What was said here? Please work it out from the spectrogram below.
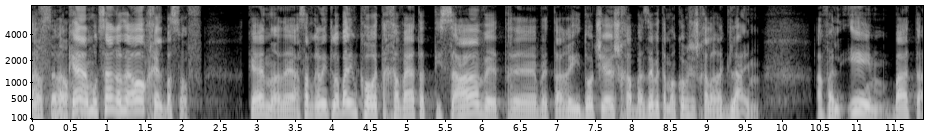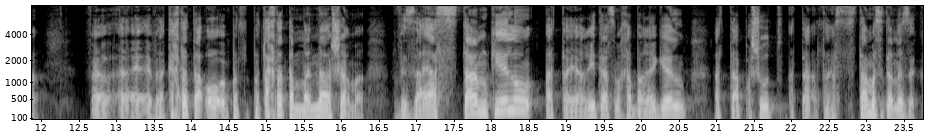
יוס, על האוכל. כן, המוצר הזה האוכל בסוף. כן, אסף גרנית לא בא למכור את החוויית הטיסה ואת, ואת הרעידות שיש לך בזה ואת המקום שיש לך לרגליים. אבל אם באת ו- ולקחת את האור, פת- פתחת את המנה שם, וזה היה סתם כאילו, אתה ירית לעצמך ברגל, אתה פשוט, אתה, אתה סתם עשית נזק,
